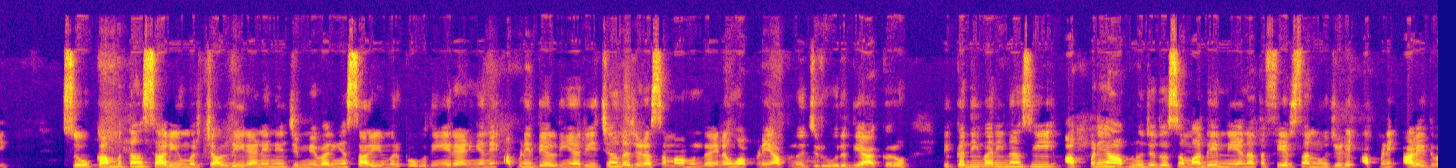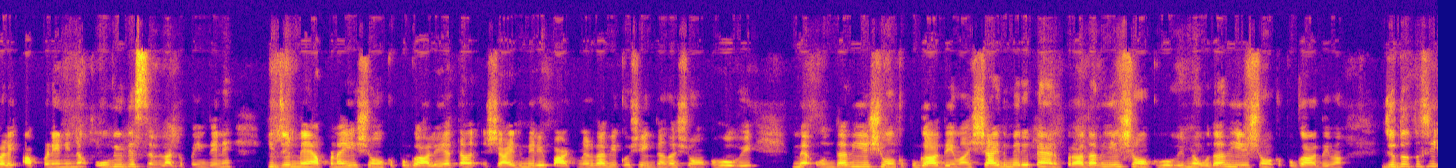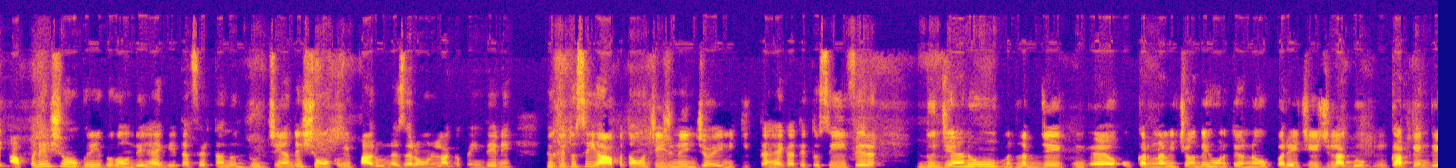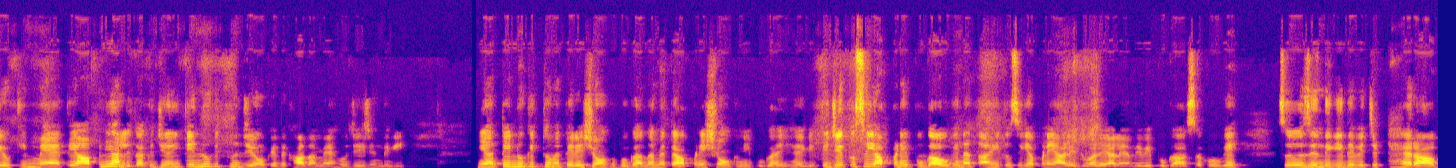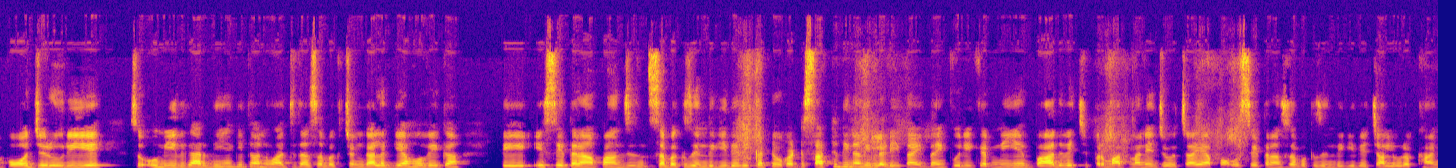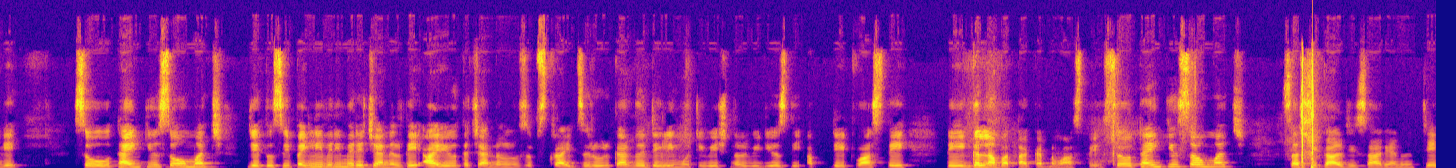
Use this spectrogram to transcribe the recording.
ਸੋ ਕੰਮ ਤਾਂ ਸਾਰੀ ਉਮਰ ਚੱਲਦੇ ਹੀ ਰਹਿਣੇ ਨੇ, ਜ਼ਿੰਮੇਵਾਰੀਆਂ ਸਾਰੀ ਉਮਰ ਭੋਗਦੀਆਂ ਹੀ ਰਹਿਣੀਆਂ ਨੇ, ਆਪਣੇ ਦਿਲ ਦੀਆਂ ਰੀਝਾਂ ਦਾ ਜਿਹੜਾ ਸਮਾਂ ਹੁੰਦਾ ਹੈ ਨਾ, ਉਹ ਆਪਣੇ ਆਪ ਨੂੰ ਜ਼ਰੂਰ ਅਧਿਆ ਕਰੋ ਤੇ ਕਦੀ ਵਾਰੀ ਨਾ ਅਸੀਂ ਆਪਣੇ ਆਪ ਨੂੰ ਜਦੋਂ ਸਮਾਂ ਦਿੰਨੇ ਆ ਨਾ, ਤਾਂ ਫਿਰ ਸਾਨੂੰ ਜਿਹੜੇ ਆਪਣੇ ਆਲੇ ਦੁਆਲੇ ਆਪਣੇ ਨੇ ਨਾ, ਉਹ ਵੀ ਦਿਸਣ ਲੱਗ ਪੈਂਦੇ ਨੇ ਕਿ ਜੇ ਮੈਂ ਆਪਣਾ ਇਹ ਸ਼ੌਂਕ ਪੁਗਾ ਲਿਆ, ਤਾਂ ਸ਼ਾਇਦ ਮੇਰੇ ਪਾਰਟਨਰ ਦਾ ਵੀ ਕੁਝ ਇਦਾਂ ਦਾ ਸ਼ੌਂਕ ਹੋਵੇ, ਮੈਂ ਉਹਦਾ ਵੀ ਇਹ ਸ਼ੌਂਕ ਪੁਗਾ ਦੇਵਾਂ, ਸ਼ਾਇਦ ਮੇਰੇ ਭੈਣ ਭਰਾ ਦਾ ਵੀ ਇਹ ਸ਼ੌਂਕ ਹੋਵੇ, ਮੈਂ ਉਹਦਾ ਵੀ ਇਹ ਸ਼ੌਂਕ ਪੁਗਾ ਦੇਵਾਂ। ਜਦੋਂ ਤੁਸੀਂ ਆਪਣੇ ਸ਼ੌਂਕ ਨਹੀਂ ਪਗਾਉਂਦੇ ਹੈਗੇ ਤਾਂ ਫਿਰ ਤੁਹਾਨੂੰ ਦੂਜਿਆਂ ਦੇ ਸ਼ੌਂਕ ਵੀ ਭਾਰੂ ਨਜ਼ਰ ਆਉਣ ਲੱਗ ਪੈਂਦੇ ਨੇ, ਕਿਉਂਕਿ ਤੁਸੀਂ ਆਪ ਤਾਂ ਉਹ ਚੀਜ਼ ਨੂੰ ਇੰਜੋਏ ਨਹੀਂ ਕੀਤਾ ਹੈਗਾ ਤੇ ਤੁਸੀਂ ਫਿਰ ਦੂਜਿਆਂ ਨੂੰ ਮਤਲਬ ਜੇ ਉਹ ਕਰਨਾ ਵੀ ਚਾਹੁੰਦੇ ਹੋਣ ਤੇ ਉਹਨਾਂ ਉੱਪਰ ਇਹ ਚੀਜ਼ ਲਾਗੂ ਕਰ ਦਿੰਦੇ ਹੋ ਕਿ ਮੈਂ ਤੇ ਆਪ ਨਹੀਂ ਹਾਲੇ ਤੱਕ ਜਿਉਂ ਤੈਨੂੰ ਕਿੱਥੋਂ ਜਿਉਂ ਕੇ ਦਿਖਾਦਾ ਮੈਂ ਇਹੋ ਜਿਹੀ ਜ਼ਿੰਦਗੀ। ਜਾਂ ਤੈਨੂੰ ਕਿੱਥੋਂ ਮੈਂ ਤੇਰੇ ਸ਼ੌਂਕ ਪੁਗਾਉਂਦਾ, ਮੈਂ ਤਾਂ ਆਪਣੇ ਸ਼ੌਂਕ ਨਹੀਂ ਪੁਗਾਏ ਹੈਗੇ। ਤੇ ਜੇ ਤੁਸੀਂ ਆਪਣੇ ਪੁਗਾਓਗੇ ਨਾ ਤਾਂ ਹੀ ਤੁਸੀਂ ਆਪਣੇ ਆਲੇ ਦੁਆਲੇ ਵਾਲਿਆਂ ਦੇ ਵੀ ਪੁਗਾ ਸਕੋਗੇ। ਸੋ ਜ਼ਿੰਦਗੀ ਦੇ ਵਿੱਚ ਠਹਿਰਾਵ ਬਹੁਤ ਜ਼ਰੂਰੀ ਏ। ਸੋ ਉਮੀਦ ਕਰਦੀ ਹਾਂ ਕਿ ਤੁਹਾਨੂੰ ਅੱਜ ਦਾ ਸਬਕ ਚੰਗਾ ਲੱਗਿਆ ਹੋਵੇਗਾ। ਤੇ ਇਸੇ ਤਰ੍ਹਾਂ ਆਪਾਂ ਸਬਕ ਜ਼ਿੰਦਗੀ ਦੇ ਵੀ ਘੱਟੋ ਘੱਟ 60 ਦਿਨਾਂ ਦੀ ਲੜੀ ਤਾਂ ਇਦਾਂ ਹੀ ਪੂਰੀ ਕਰਨੀ ਹੈ ਬਾਅਦ ਵਿੱਚ ਪਰਮਾਤਮਾ ਨੇ ਜੋ ਚਾਹਿਆ ਆਪਾਂ ਉਸੇ ਤਰ੍ਹਾਂ ਸਬਕ ਜ਼ਿੰਦਗੀ ਦੇ ਚਾਲੂ ਰੱਖਾਂਗੇ। ਸੋ ਥੈਂਕ ਯੂ ਸੋ ਮੱਚ ਜੇ ਤੁਸੀਂ ਪਹਿਲੀ ਵਾਰੀ ਮੇਰੇ ਚੈਨਲ ਤੇ ਆਏ ਹੋ ਤਾਂ ਚੈਨਲ ਨੂੰ ਸਬਸਕ੍ਰਾਈਬ ਜ਼ਰੂਰ ਕਰ ਦਿਓ ਡੇਲੀ ਮੋਟੀਵੇਸ਼ਨਲ ਵੀਡੀਓਜ਼ ਦੀ ਅਪਡੇਟ ਵਾਸਤੇ ਤੇ ਗੱਲਾਂ ਬਾਤਾਂ ਕਰਨ ਵਾਸਤੇ। ਸੋ ਥੈਂਕ ਯੂ ਸੋ ਮੱਚ ਸਤਿ ਸ਼੍ਰੀ ਅਕਾਲ ਜੀ ਸਾਰਿਆਂ ਨੂੰ। ਟੇਕ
